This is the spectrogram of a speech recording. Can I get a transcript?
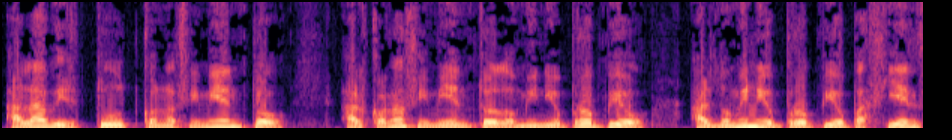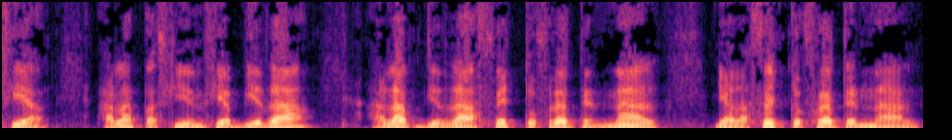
a la virtud conocimiento, al conocimiento dominio propio, al dominio propio paciencia, a la paciencia piedad, a la piedad afecto fraternal y al afecto fraternal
